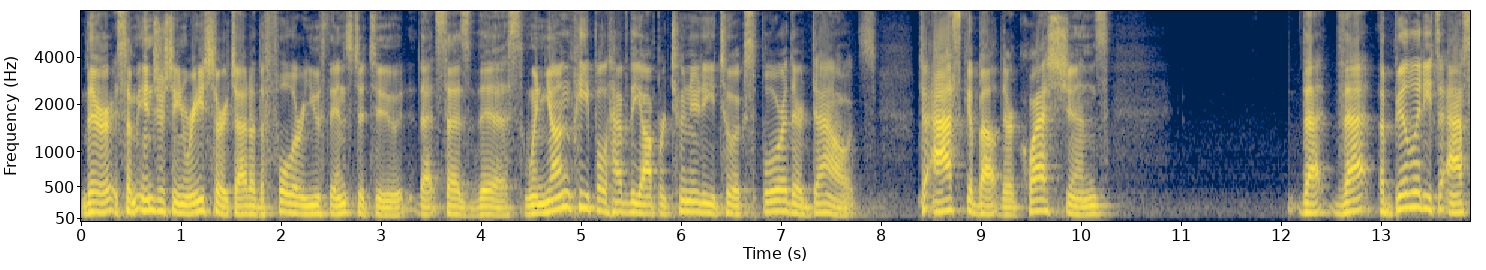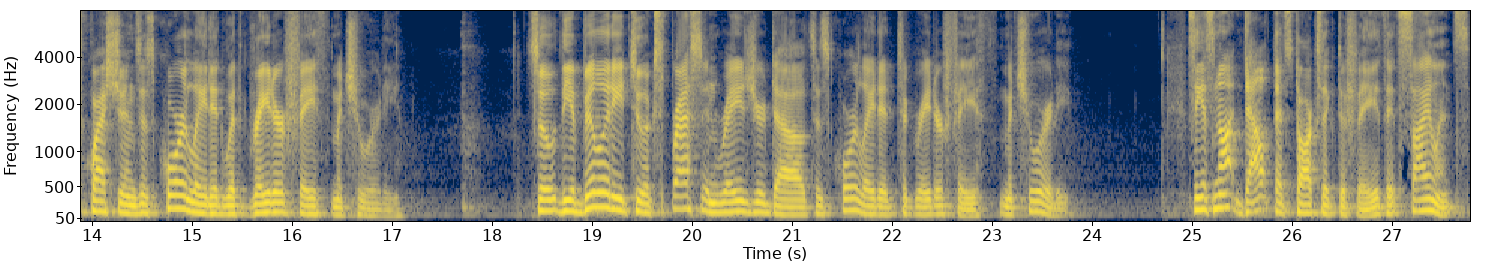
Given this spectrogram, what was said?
There's some interesting research out of the Fuller Youth Institute that says this when young people have the opportunity to explore their doubts, to ask about their questions, that that ability to ask questions is correlated with greater faith maturity. So the ability to express and raise your doubts is correlated to greater faith maturity. See, it's not doubt that's toxic to faith, it's silence.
